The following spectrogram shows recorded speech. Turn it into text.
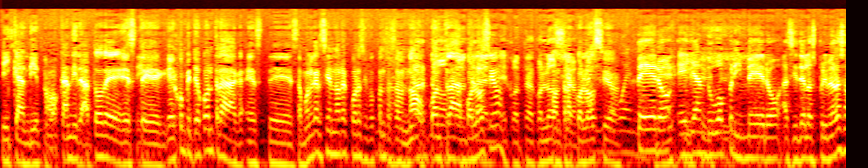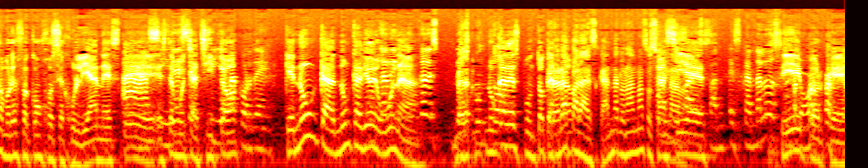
Y candidato, no, candidato de este, él compitió contra este Samuel García, no recuerdo si fue contra Samuel, no, contra, Colosio, el- contra Colosio. contra Colosio. Pero ella anduvo primero, así de los primeros amores fue con José Julián, este, Ah, sí, este ese sí, muchachito ya me acordé. que nunca, nunca dio Nunca de- una. nunca Pero- despuntó. nunca despuntó, Pero era para escándalo nada más, o sea, Así es. Escándalo Sí, porque-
